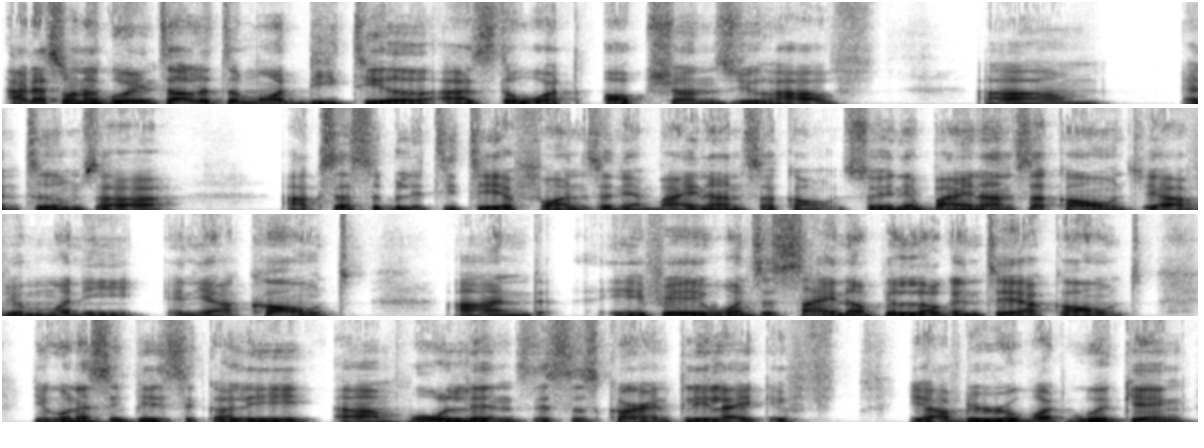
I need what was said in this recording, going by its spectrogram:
I just want to go into a little more detail as to what options you have um in terms of accessibility to your funds in your Binance account. So in your Binance account, you have your money in your account. And if you want to sign up, you log into your account, you're going to see basically um, holdings. This is currently like if you have the robot working.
